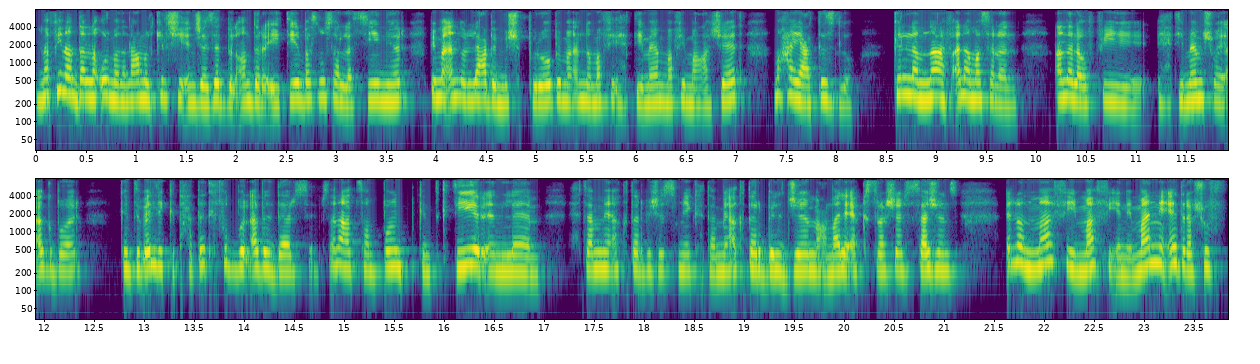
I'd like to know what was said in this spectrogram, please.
ما فينا نضل نقول بدنا نعمل كل شيء إنجازات بال under 18 بس نوصل لل senior بما إنه اللعبه مش pro بما إنه ما في اهتمام ما في معاشات ما حيعتزلوا. كلنا بنعرف. أنا مثلا أنا لو في اهتمام شوي أكبر كنت بقول لك كنت حطيت ال football قبل درسي. بس أنا at some point كنت كتير إنلام. اهتمي أكتر بجسمك اهتمي أكتر بالجيم عملي extra sessions لهم ما في ما في. يعني ماني قادرة أشوف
